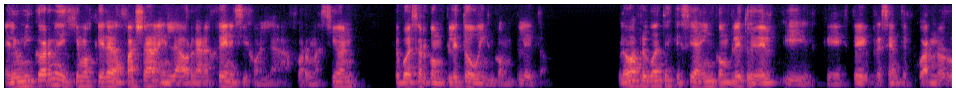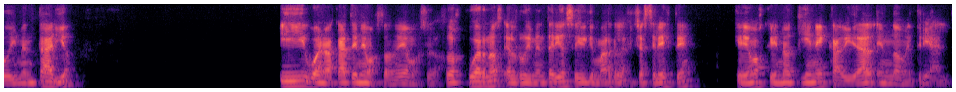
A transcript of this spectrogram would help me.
El unicornio dijimos que era la falla en la organogénesis o en la formación, que puede ser completo o incompleto. Lo más frecuente es que sea incompleto y, que esté presente el cuerno rudimentario. Y bueno, acá tenemos donde vemos los dos cuernos, el rudimentario es el que marca la ficha celeste, que vemos que no tiene cavidad endometrial.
